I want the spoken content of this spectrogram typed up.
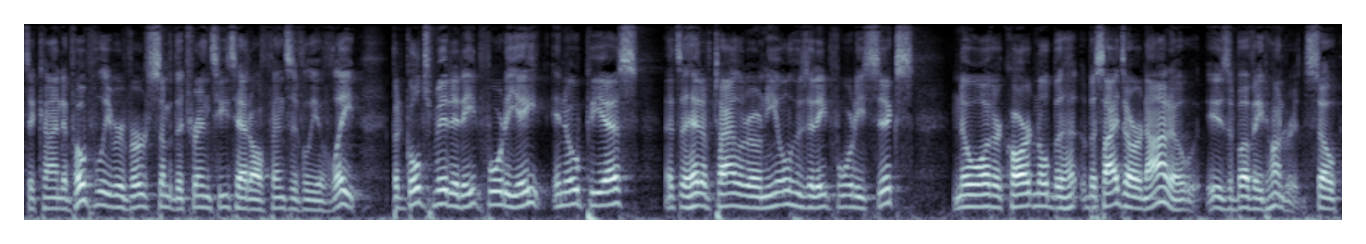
to kind of hopefully reverse some of the trends he's had offensively of late. But Goldschmidt at 848 in OPS, that's ahead of Tyler O'Neill, who's at 846. No other Cardinal besides Arenado is above 800. So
